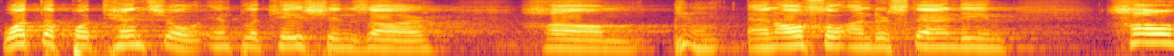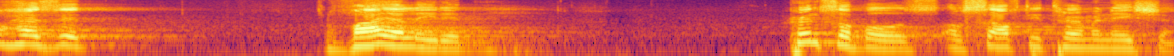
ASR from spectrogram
what the potential implications are, um, and also understanding how has it violated principles of self-determination.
